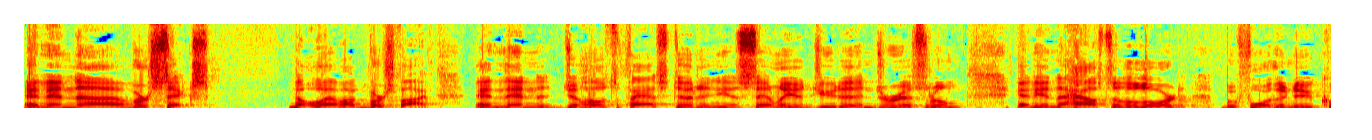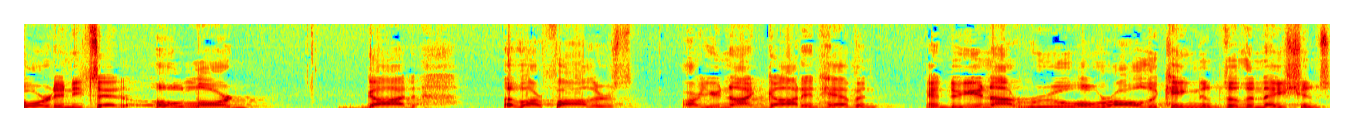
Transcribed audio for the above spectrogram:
and then uh, verse 6. No, well, verse 5. And then Jehoshaphat stood in the assembly of Judah and Jerusalem and in the house of the Lord before the new court, and he said, O Lord, God of our fathers, are you not God in heaven? And do you not rule over all the kingdoms of the nations?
